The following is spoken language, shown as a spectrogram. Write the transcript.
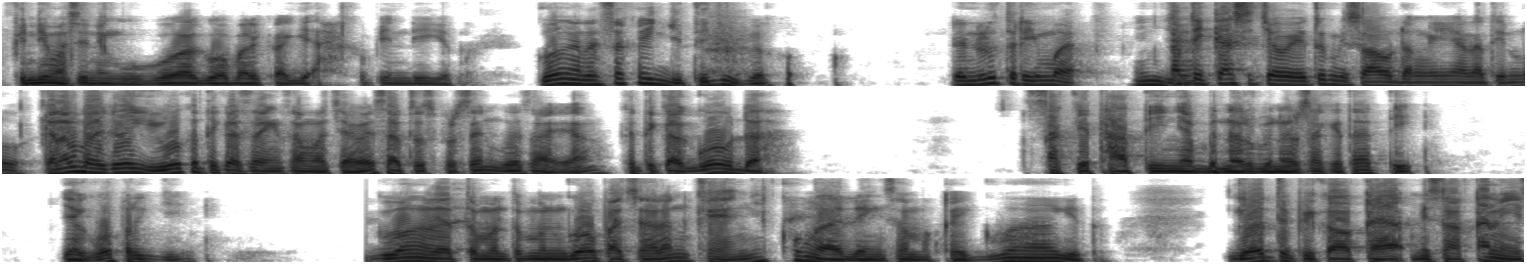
Vindi masih nunggu gue, gue balik lagi ah ke Vindi gitu. Gue ngerasa kayak gitu juga kok. Dan lu terima Anjir. ketika si cewek itu misal udah ngehianatin lu Karena balik lagi gue ketika sayang sama cewek 100% gue sayang. Ketika gue udah sakit hatinya benar-benar sakit hati, ya gue pergi. Gue ngeliat temen-temen gue pacaran kayaknya kok nggak ada yang sama kayak gue gitu. Gue tipikal kayak misalkan nih,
